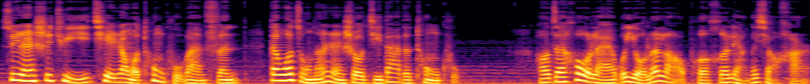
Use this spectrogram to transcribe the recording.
虽然失去一切让我痛苦万分，但我总能忍受极大的痛苦。好在后来我有了老婆和两个小孩，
